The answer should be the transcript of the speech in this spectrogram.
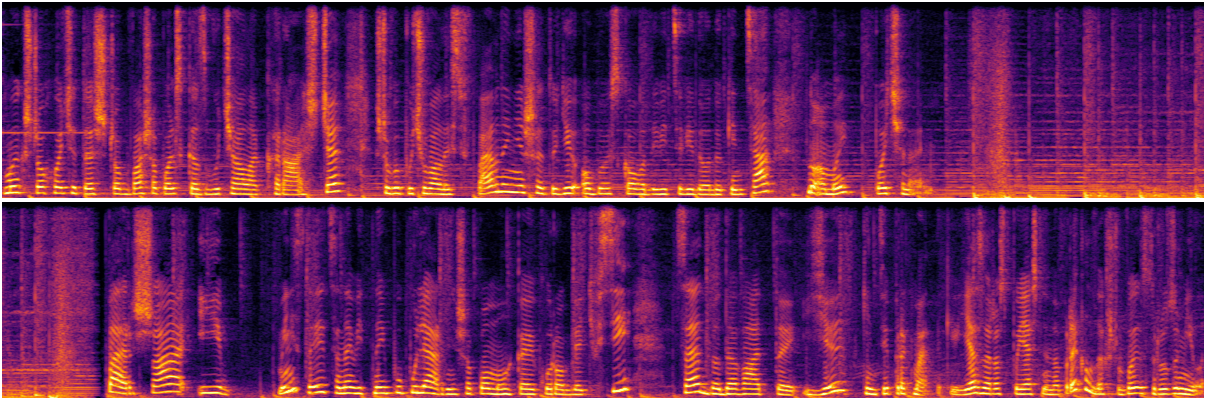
Тому, якщо хочете, щоб ваша польська звучала краще, щоб ви почувались впевненіше, тоді обов'язково дивіться відео до кінця. Ну а ми починаємо. Перша і мені здається, навіть найпопулярніша помилка, яку роблять всі. Це додавати й в кінці прикметників. Я зараз поясню на прикладах, щоб ви зрозуміли.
